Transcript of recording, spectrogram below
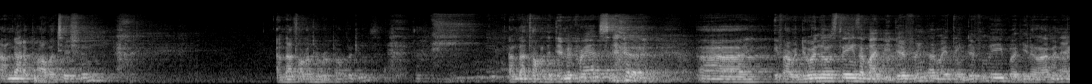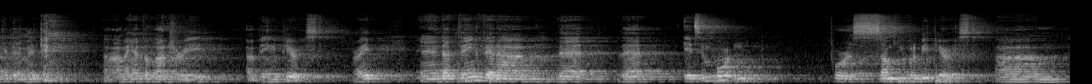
I'm not a politician. I'm not talking to Republicans. I'm not talking to Democrats. uh, if I were doing those things, I might be different. I might think differently, but you know, I'm an academic. um, I have the luxury of being a purist, right? And I think that, um, that, that it's important for some people to be purist. Um,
